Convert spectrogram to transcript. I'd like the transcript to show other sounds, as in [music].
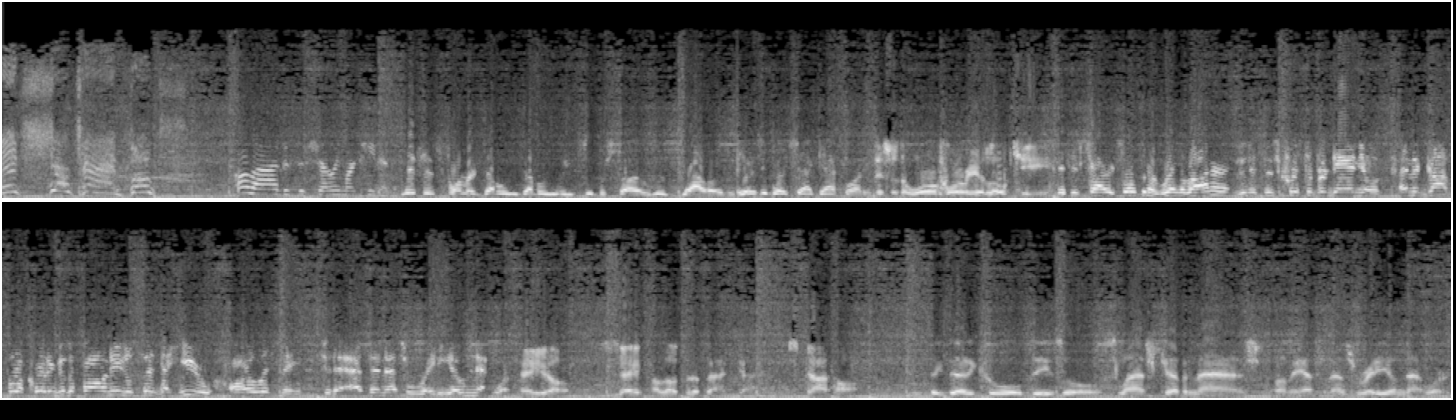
It's showtime, folks! Hola, this is Shelly Martinez. This is former WWE superstar Luke Gallows. Here's your boy Shaq Gasparty. This is the World Warrior Low Ki. This is Charlie Fulton of Ring of Honor. This is Christopher Daniels, and the gospel according to the fallen angel says that you are listening to the SNS Radio Network. Hey, yo, say hello to the bad guy, Scott Hall. Big Daddy Cool Diesel slash Kevin Nash on the SNS Radio Network.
